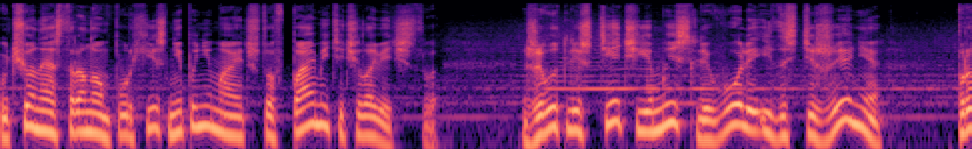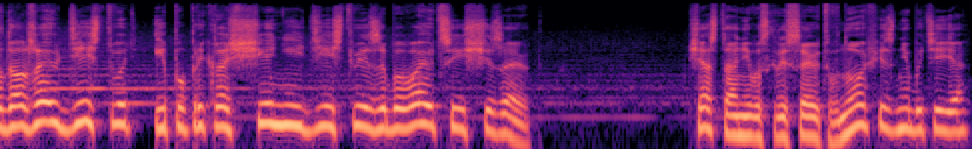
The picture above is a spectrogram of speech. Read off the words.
Ученый-астроном Пурхис не понимает, что в памяти человечества живут лишь те, чьи мысли, воля и достижения – продолжают действовать и по прекращении действия забываются и исчезают. Часто они воскресают вновь из небытия,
